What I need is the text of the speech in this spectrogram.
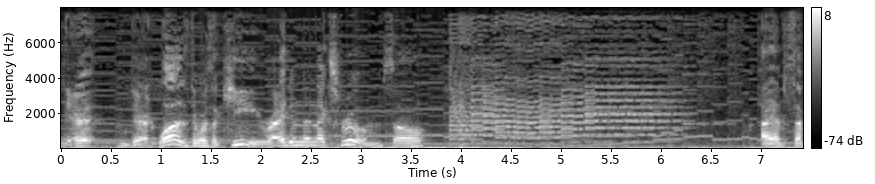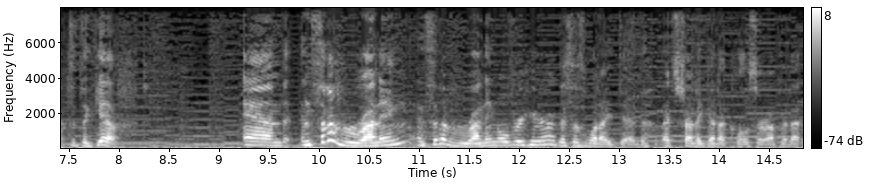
there, there it was. There was a key right in the next room, so... I accepted the gift. And instead of running, instead of running over here, this is what I did. Let's try to get a closer up at that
